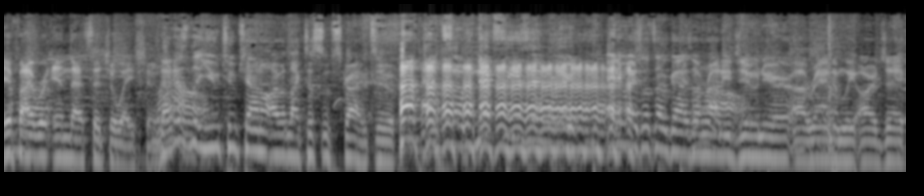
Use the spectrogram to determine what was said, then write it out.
if I were in that situation. That is the YouTube channel I would like to subscribe to. So next season. Anyways, what's up, guys? I'm Ronnie Jr. Uh, randomly RJ.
